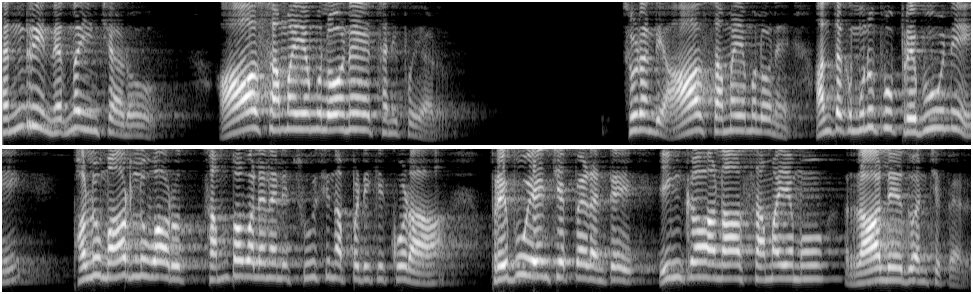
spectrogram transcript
తండ్రి నిర్ణయించాడో. ఆ సమయంలోనే చనిపోయాడు. చూడండి ఆ సమయంలోనే అంతకు మునుపు ప్రభువుని పలుమార్లు వారు చంపవలెనని చూసినప్పటికీ కూడా ప్రభు ఏం చెప్పాడంటే ఇంకా నా సమయము రాలేదు అని చెప్పాడు.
